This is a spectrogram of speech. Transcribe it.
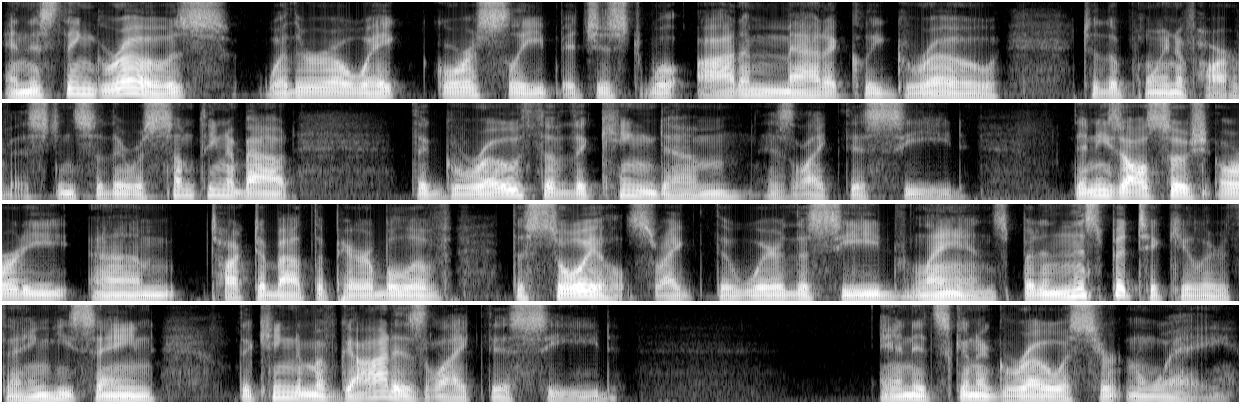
and this thing grows, whether awake or asleep, it just will automatically grow to the point of harvest. And so there was something about the growth of the kingdom is like this seed Then he's also already um, talked about the parable of the soils, right? The where the seed lands. But in this particular thing, he's saying the kingdom of God is like this seed, and it's going to grow a certain way.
